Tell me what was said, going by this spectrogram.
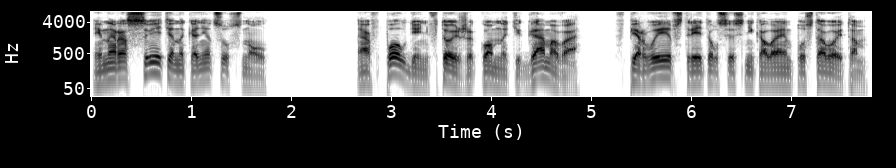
И на рассвете, наконец, уснул. А в полдень в той же комнате Гамова впервые встретился с Николаем Пустовойтом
